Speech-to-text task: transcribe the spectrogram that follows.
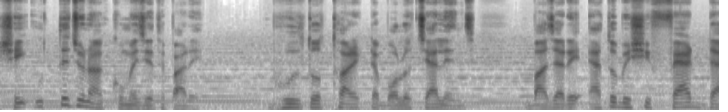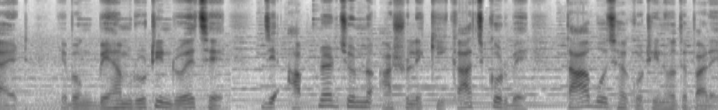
সেই উত্তেজনা কমে যেতে পারে। ভুল তথ্য আরেকটা বড় চ্যালেঞ্জ বাজারে এত বেশি ফ্যাট ডায়েট এবং ব্যায়াম রুটিন রয়েছে যে আপনার জন্য আসলে কি কাজ করবে তা বোঝা কঠিন হতে পারে।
